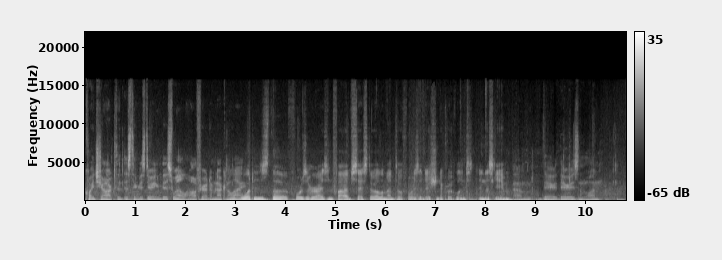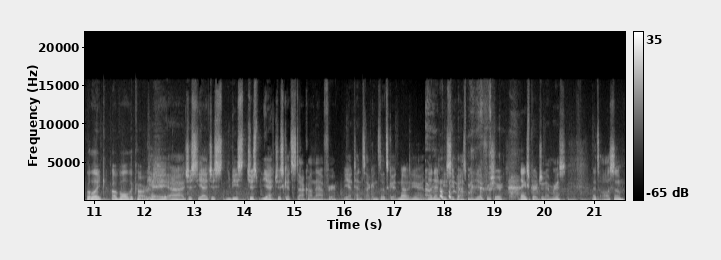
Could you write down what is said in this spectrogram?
quite shocked that this thing is doing this well off road. I'm not gonna lie. What is the Forza Horizon 5 Sesto Elemento Forza Edition equivalent in this game? Um, there there isn't one. But like of all the cars. Okay. Uh, just yeah, just be just yeah, just get stuck on that for yeah, ten seconds. That's good. No, yeah, let NPC pass me. Yeah, for sure. Thanks, Persian Emirates. That's awesome.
